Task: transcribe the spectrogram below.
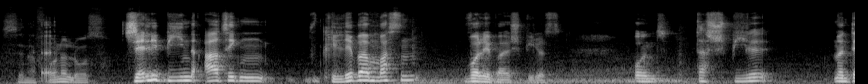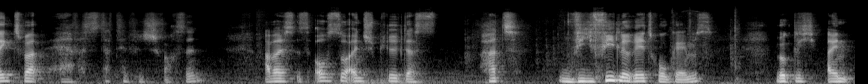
Was ist denn da vorne los? Jellybean-artigen Glibbermassen Volleyball spielst. Und das Spiel, man denkt zwar, hä, was ist das denn für ein Schwachsinn? Aber es ist auch so ein Spiel, das hat, wie viele Retro-Games, wirklich ein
